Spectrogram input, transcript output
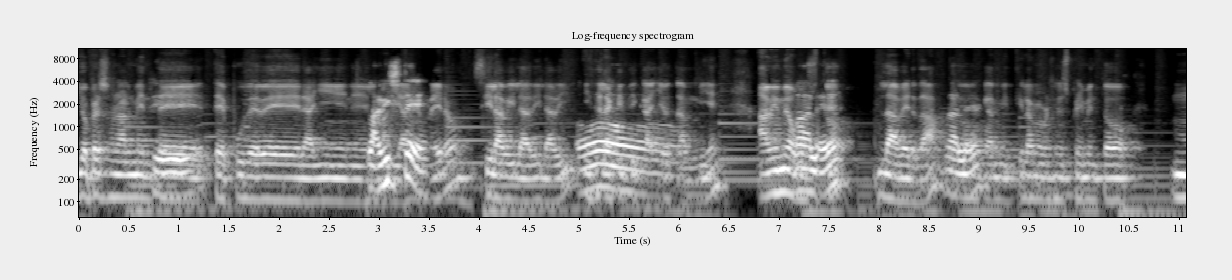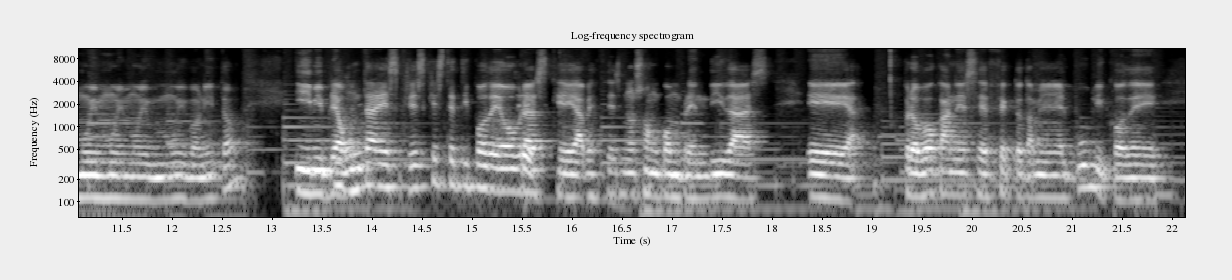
Yo personalmente te pude ver allí en el. ¿La viste? Sí, la vi, la vi, la vi. Hice la crítica yo oh. también. A mí me gustó, la verdad. Tengo que admitirlo, me parece un experimento muy, muy, muy, muy bonito. Y mi pregunta es, ¿crees que este tipo de obras que a veces no son comprendidas eh, provocan ese efecto también en el público de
